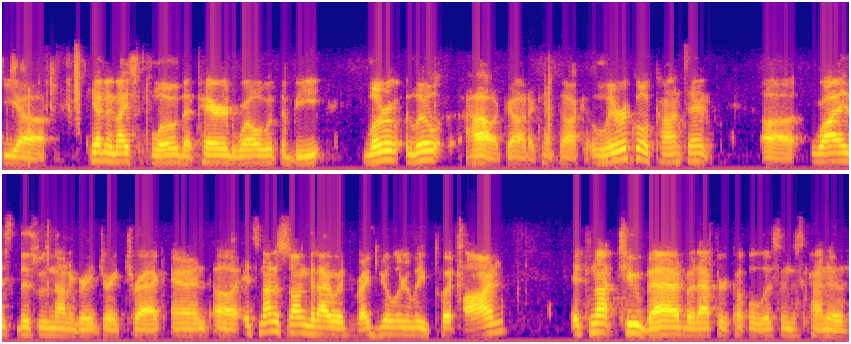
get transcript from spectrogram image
he uh, he had a nice flow that paired well with the beat. Lyr- lil- oh god, I can't talk. Lyrical content uh, wise, this was not a great Drake track, and uh, it's not a song that I would regularly put on. It's not too bad, but after a couple listens, kind of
